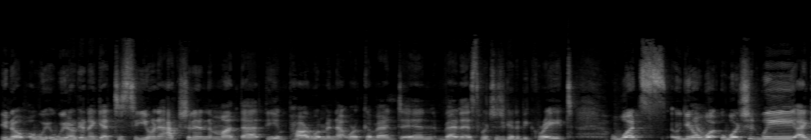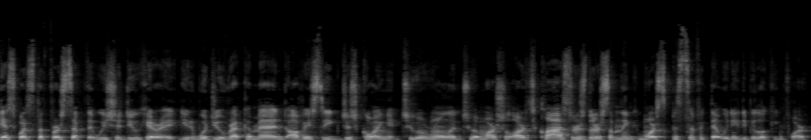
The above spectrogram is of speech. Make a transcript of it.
you know, we, we are going to get to see you in action in a month at the Empowered Women Network event in Venice, which is going to be great. What's, you know, what, what should we, I guess, what's the first step that we should do here? You know, would you recommend obviously just going to enroll into a martial arts class or is there something more specific that we need to be looking for?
